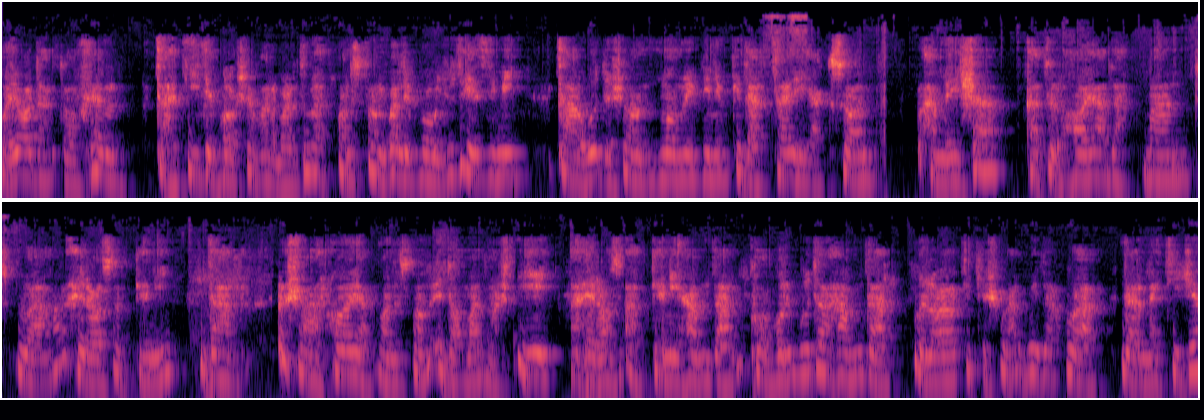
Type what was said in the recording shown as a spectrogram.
و یا در داخل تهدید باشه بر مردم افغانستان ولی با وجود ازمی تعهدشان ما می‌بینیم که در طی یک سال همیشه قتل های عدفمند و حراست یعنی در شهرهای افغانستان ادامه داشت. این حراست افغانی هم در کابل بوده هم در ولایات کشور بوده و در نتیجه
